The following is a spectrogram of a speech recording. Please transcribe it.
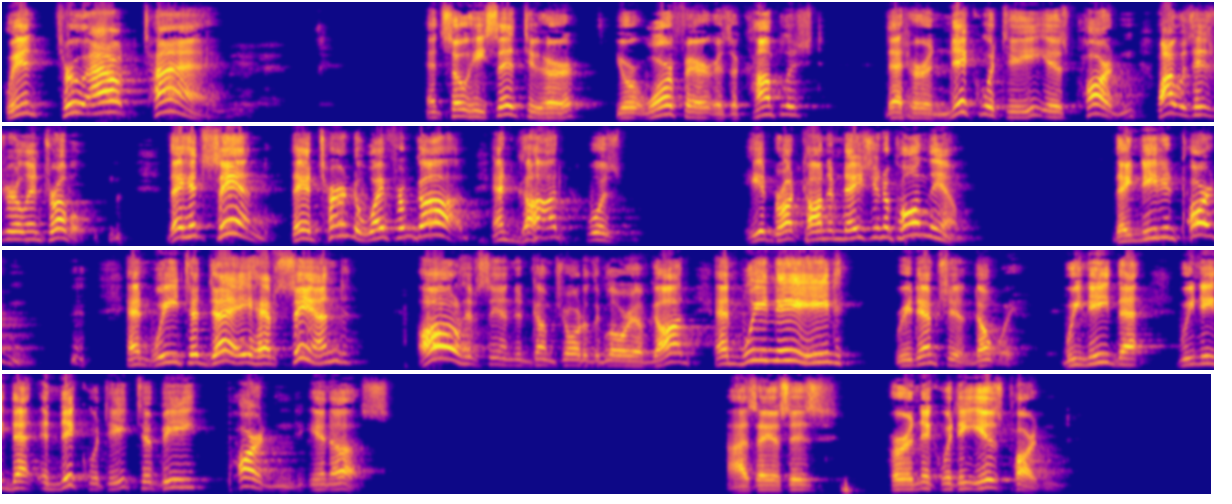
when throughout time. And so he said to her, your warfare is accomplished, that her iniquity is pardoned. Why was Israel in trouble? they had sinned. They had turned away from God and God was he had brought condemnation upon them. They needed pardon. And we today have sinned. All have sinned and come short of the glory of God. And we need redemption, don't we? We need that, we need that iniquity to be pardoned in us. Isaiah says, her iniquity is pardoned.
